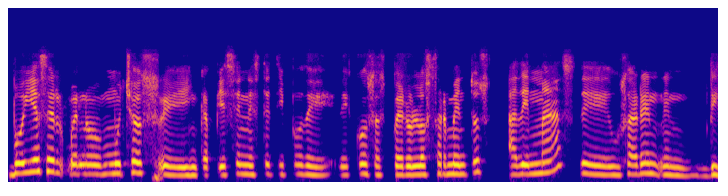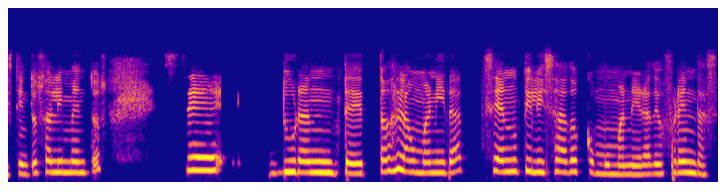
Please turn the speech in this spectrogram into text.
Voy a hacer, bueno, muchos eh, hincapiés en este tipo de, cosas, pero los fermentos, además de usar en, distintos alimentos, se durante toda la humanidad se han utilizado como manera de ofrendas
